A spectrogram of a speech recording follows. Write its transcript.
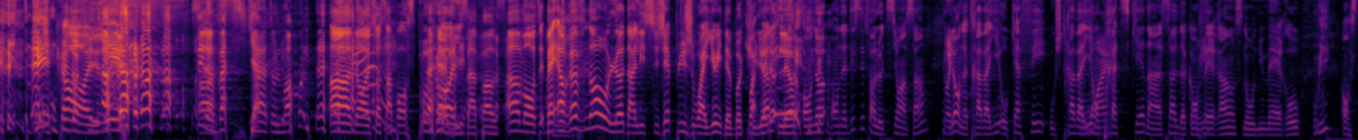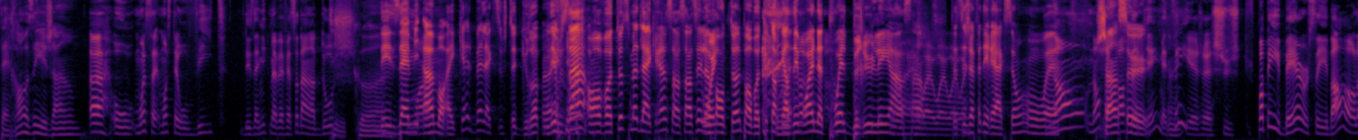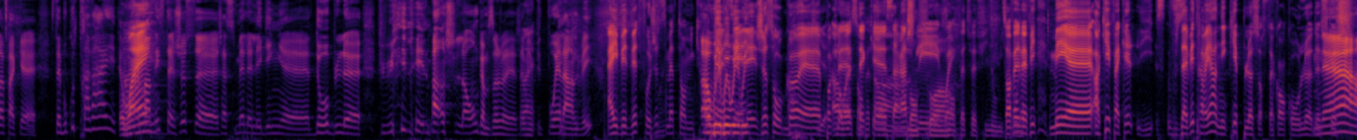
gays ou pédophiles. Caliste. C'est Ah. le Vatican, tout le monde. Ah non, ça, ça passe pas. oui, ça passe. Ah mon dieu. Ben, en revenons là dans les sujets plus joyeux et de bas Ouais, là, là. on, a, on a décidé de faire l'audition ensemble. Oui. Là, on a travaillé au café où je travaillais. On pratiquait dans la salle de conférence nos numéros. Oui. On s'était rasé les jambes. Ah, au- moi, moi, c'était au VIT. Des amis qui m'avaient fait ça dans la douche. Des amis. Ouais. Ah mon, hey, quelle belle activité de groupe. Ouais. Venez-vous-en, on va tous mettre de la crème, ça va sentir le Oui. fond de tonne, puis on va tous regarder voir notre poêle brûler Ouais, ensemble. ouais, ouais, ouais, T'as-tu ouais. déjà fait des réactions? ou, euh, Non, non, ça se Chanceux? passait bien, mais tu sais, je pas payé bear ces bars, là, fait que c'était beaucoup de travail. Ouais. À un moment donné, c'était juste, euh, j'assumais le legging euh, double, euh, puis les manches longues, comme ça, j'avais Ouais. plus de poil à enlever. Hey, vite, vite, faut juste mettre ton micro. Ah oui, oui, oui, Juste au cas, euh, pas que Ah le tech s'arrache les. Ils ouais. sont faits fait nos Ils micros. sont fait. Mais, euh, OK, fait que y- vous avez travaillé en équipe là, sur ce concours-là. que je-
